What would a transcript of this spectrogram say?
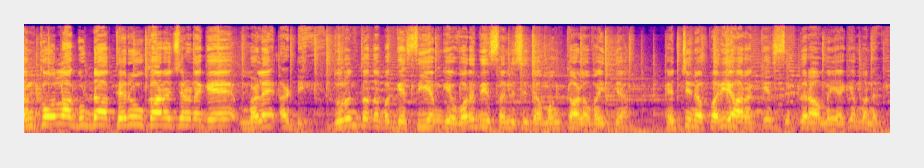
ಅಂಕೋಲಾ ಗುಡ್ಡ ತೆರವು ಕಾರ್ಯಾಚರಣೆಗೆ ಮಳೆ ಅಡ್ಡಿ. ದುರಂತದ ಬಗ್ಗೆ ಸಿಎಂಗೆ ವರದಿ ಸಲ್ಲಿಸಿದ ಮಂಕಾಳ ವೈದ್ಯ, ಹೆಚ್ಚಿನ ಪರಿಹಾರಕ್ಕೆ ಸಿದ್ದರಾಮಯ್ಯಗೆ ಮನವಿ.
